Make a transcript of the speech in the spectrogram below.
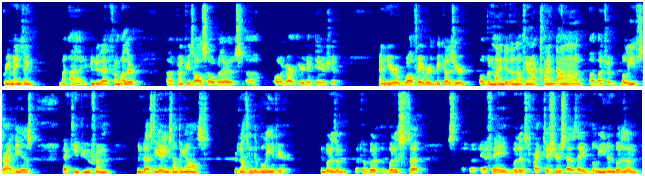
Pretty amazing. Uh, you can do that from other uh, countries also, whether it's uh, oligarchy or dictatorship. And you're well favored because you're open minded enough. You're not clamped down on a, a, bunch of beliefs or ideas that keep you from investigating something else. There's nothing to believe here in Buddhism. If a Buddhist, uh, if a Buddhist practitioner says they believe in Buddhism,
